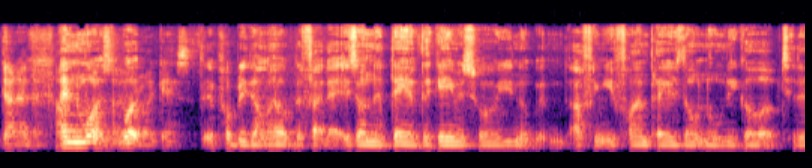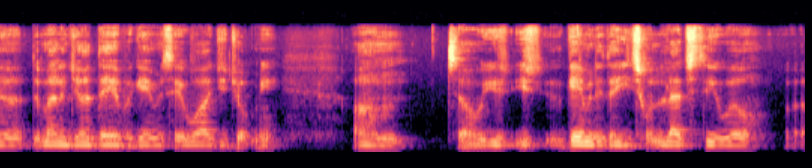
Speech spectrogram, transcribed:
don't have that kind And of what- crossover, what- I guess. It probably don't help the fact that it's on the day of the game as well. You know, I think you find players don't normally go up to the, the manager the day of a game and say, "Why did you drop me?" Um, so you, you game of the day, you just want the lads to do well, uh,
